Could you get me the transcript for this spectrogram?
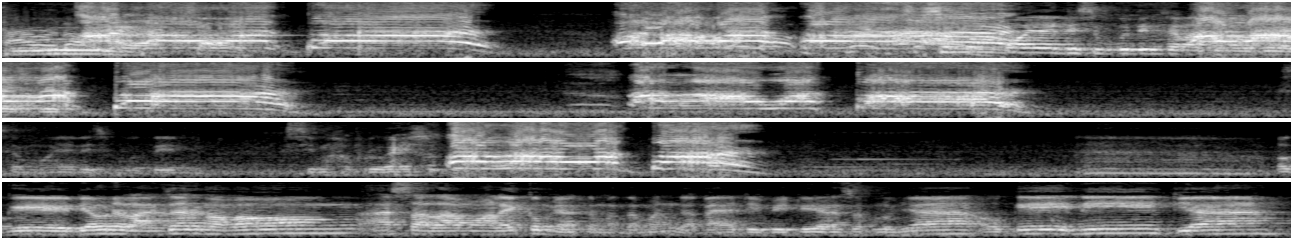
Allahu Akbar, Allahu Akbar, semuanya disebutin sama sama gue Allahu Akbar, Allahu Akbar, semuanya disebutin. Si Mabru. Allahu Akbar. Oke, dia udah lancar ngomong Assalamualaikum ya teman-teman Nggak kayak di video yang sebelumnya Oke, ini dia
